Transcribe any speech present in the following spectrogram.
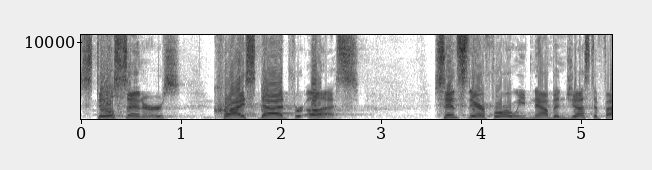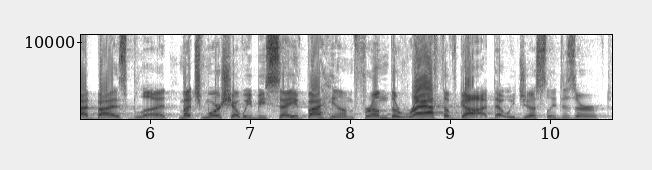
Still sinners, Christ died for us. Since therefore we've now been justified by his blood, much more shall we be saved by him from the wrath of God that we justly deserved.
